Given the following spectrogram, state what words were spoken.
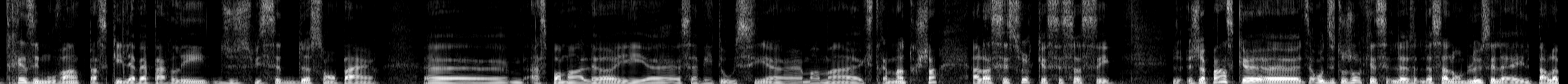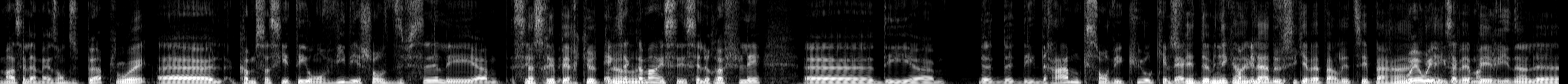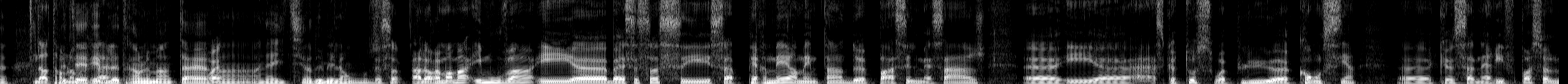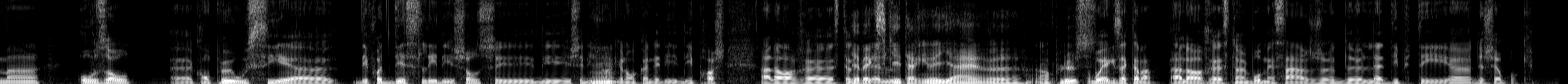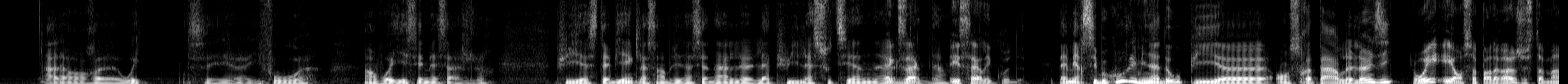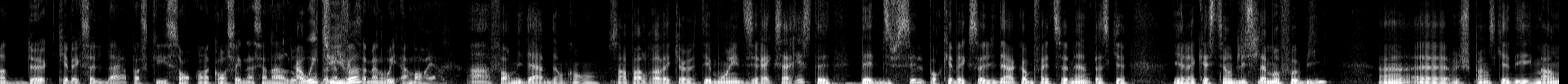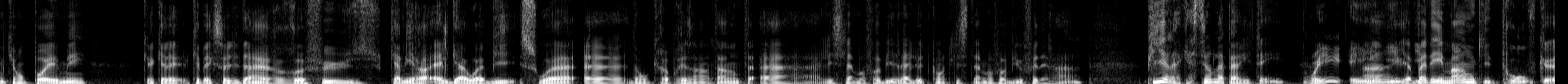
très émouvante parce qu'il avait parlé du suicide de son père. Euh, à ce moment-là et euh, ça avait été aussi un moment extrêmement touchant. Alors c'est sûr que c'est ça, c'est je pense que euh, on dit toujours que le, Salon Bleu, c'est le Parlement, c'est la maison du peuple. Oui. comme société, on vit des choses difficiles et ça se répercute. Exactement, et c'est le reflet des des drames qui sont vécus au Québec. Je Dominique Anglade aussi qui avait parlé de ses parents qui, avaient péri dans le, terrible tremblement de terre en, Haïti en 2011. C'est ça. Alors, un moment émouvant et euh, ben, c'est ça, c'est, ça permet en même temps de passer le message euh, et euh, à ce que tous soient plus conscients que ça n'arrive pas seulement aux autres, euh, qu'on peut aussi euh, des fois déceler des choses chez des, chez des gens mm. que l'on connaît, des, proches. Alors, euh, c'était avec ce qui est arrivé hier en plus? Oui, exactement. Alors, c'est un beau message de la députée de Sherbrooke. Alors, oui, c'est il faut envoyer ces messages-là. Puis, c'était bien que l'Assemblée nationale l'appuie, la soutienne exact. Et serre les coudes. Ben, merci beaucoup, Rémi Nadeau. Puis euh, on se reparle lundi. Oui, et on se parlera justement de Québec solidaire parce qu'ils sont en Conseil national. ah oui, tu y vas? Semaine, oui, à Montréal. Ah, formidable. Donc, on s'en parlera avec un témoin direct. Ça risque d'être difficile pour Québec solidaire comme fin de semaine parce qu'il y a la question de l'islamophobie. Hein? Euh, je pense qu'il y a des membres qui n'ont pas aimé que Qué- Québec solidaire refuse qu'Amira El Gawabi soit euh, donc représentante à l'islamophobie, à la lutte contre l'islamophobie au fédéral. Puis il y a la question de la parité. Oui, et Hein? Il y a bien des membres qui trouvent que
